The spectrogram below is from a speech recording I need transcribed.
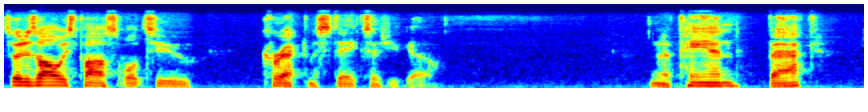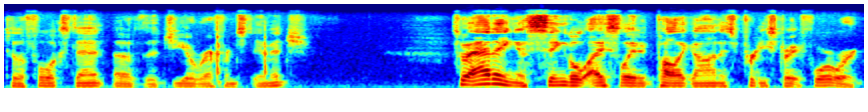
So it is always possible to correct mistakes as you go. I'm going to pan back to the full extent of the georeferenced image. So adding a single isolated polygon is pretty straightforward.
